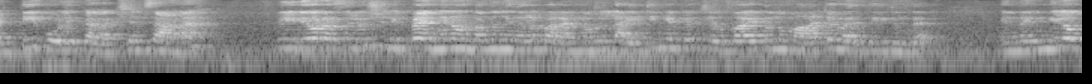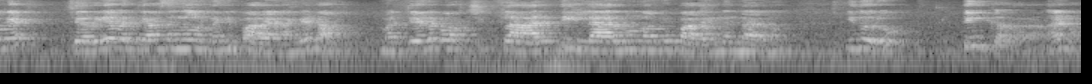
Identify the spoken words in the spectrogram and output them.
അടിപൊളി കളക്ഷൻസ് ആണ്. വീഡിയോ റെസൊല്യൂഷൻ ഇപ്പൊ എങ്ങനെ ഉണ്ടെന്ന് നിങ്ങൾ പറയാം. നമ്മൾ ലൈറ്റിംഗ് ഒക്കെ ചെറുതായിട്ടൊന്ന് മാറ്റം വരുത്തിയിട്ടുണ്ട്. എന്തെങ്കിലുമൊക്കെ ചെറിയ വ്യത്യാസങ്ങൾ ഉണ്ടെങ്കിൽ പറയണം കേട്ടോ. മറ്റേത് കുറച്ച് ക്ലാരിറ്റി ഇല്ലായിരുന്നു എന്നൊക്കെ പറയുന്നുണ്ടായിരുന്നു. ഇതൊരു പിങ്ക് കളറാണ് കേട്ടോ.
